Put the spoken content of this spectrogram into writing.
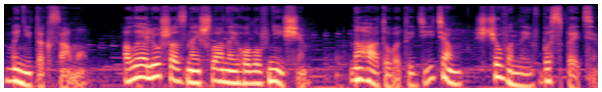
Мені так само. Але Альоша знайшла найголовніші нагадувати дітям, що вони в безпеці.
